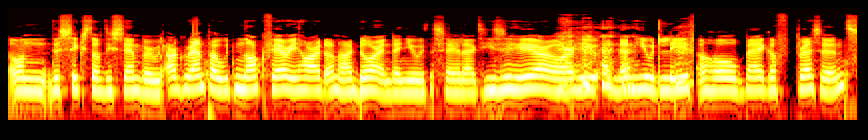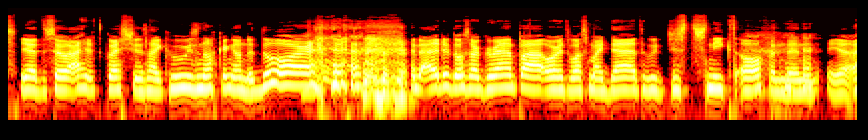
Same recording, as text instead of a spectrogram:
on the sixth of December, our grandpa would knock very hard on our door, and then you would say like, "He's here," or he, and then he would leave a whole bag of presents. Yeah, so I had questions like, "Who is knocking on the door?" and either it was our grandpa or it was my dad who just sneaked off, and then yeah,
